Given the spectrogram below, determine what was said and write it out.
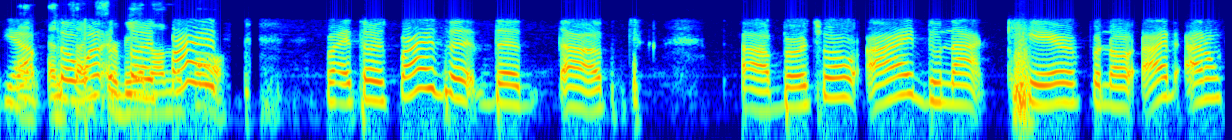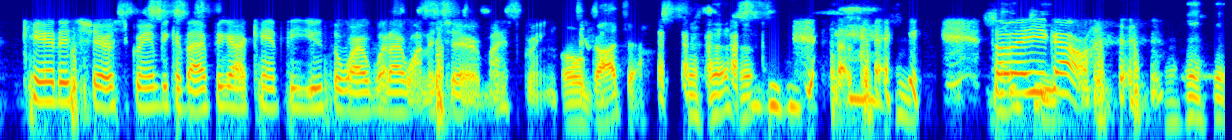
Yeah. And, and so thanks one, for being so on the call. As, right. So as far as the the uh, uh, virtual, I do not care for no. I I don't care to share a screen because I figure I can't see you, so why would I want to share my screen? Oh, gotcha. okay. So Thank there you, you go.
